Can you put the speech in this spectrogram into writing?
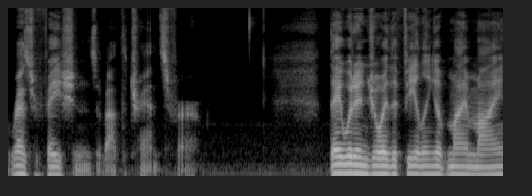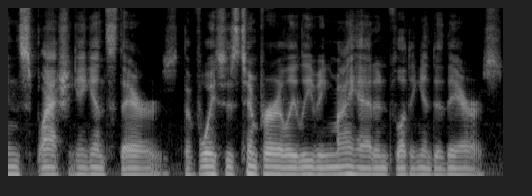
reservations about the transfer. They would enjoy the feeling of my mind splashing against theirs, the voices temporarily leaving my head and flooding into theirs.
